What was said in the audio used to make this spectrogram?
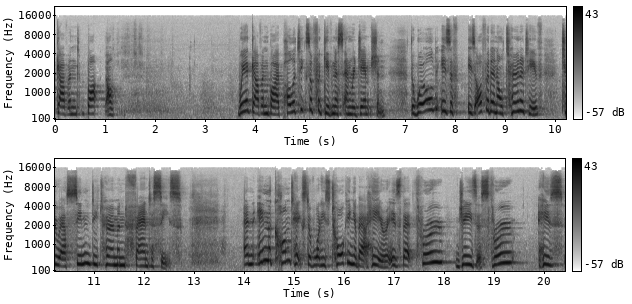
governed by. Oh, we are governed by a politics of forgiveness and redemption. The world is, a, is offered an alternative to our sin determined fantasies. And in the context of what he's talking about here, is that through Jesus, through his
